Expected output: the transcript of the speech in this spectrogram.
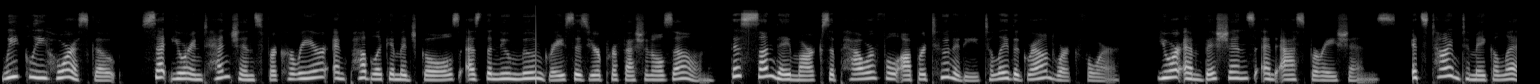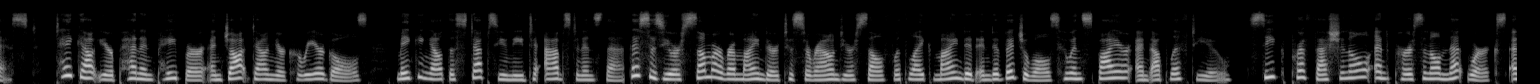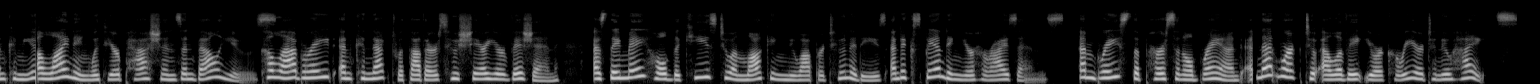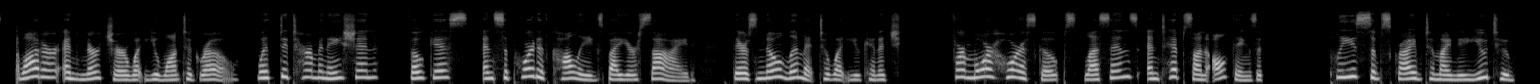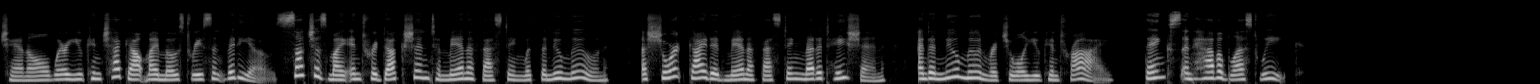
Weekly horoscope. Set your intentions for career and public image goals as the new moon graces your professional zone. This Sunday marks a powerful opportunity to lay the groundwork for your ambitions and aspirations. It's time to make a list. Take out your pen and paper and jot down your career goals, making out the steps you need to abstinence them. This is your summer reminder to surround yourself with like-minded individuals who inspire and uplift you. Seek professional and personal networks and community aligning with your passions and values. Collaborate and connect with others who share your vision, as they may hold the keys to unlocking new opportunities and expanding your horizons. Embrace the personal brand and network to elevate your career to new heights. Water and nurture what you want to grow. With determination, focus, and supportive colleagues by your side, there's no limit to what you can achieve. For more horoscopes, lessons, and tips on all things Please subscribe to my new YouTube channel where you can check out my most recent videos, such as my introduction to manifesting with the new moon, a short guided manifesting meditation, and a new moon ritual you can try. Thanks and have a blessed week.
